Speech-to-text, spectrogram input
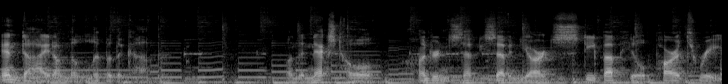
and died on the lip of the cup. On the next hole, 177 yards steep uphill par 3,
